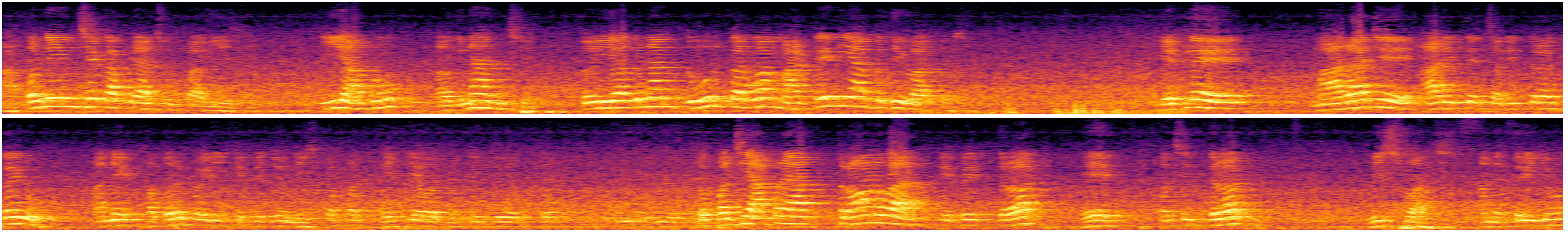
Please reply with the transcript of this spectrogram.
આપણને એમ છે કે આપણે આ છુપાવીએ છીએ. એ આપણું અજ્ઞાન છે. તો એ અજ્ઞાન દૂર કરવા માટેની આ બધી વાતો છે. એટલે મહારાજે આ રીતે ચરિત્ર કર્યું અને ખબર પડી કે જો નિષ્કપટ થઈ ગયા હોત ને કીધું તો? તો પછી આપણે આ ત્રણ વાત કે ભાઈ દ્રઢ હે પછી દ્રઢ વિશ્વાસ. અને ત્રીજું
